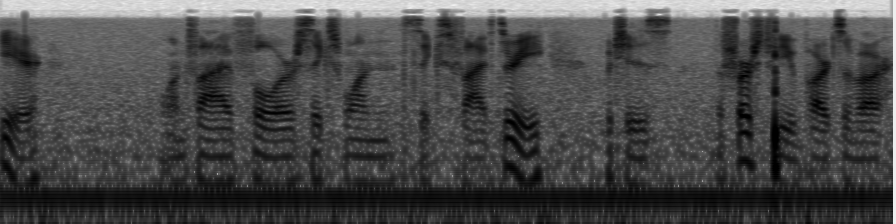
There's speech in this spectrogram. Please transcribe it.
here, 1546163, which is the first few parts of our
